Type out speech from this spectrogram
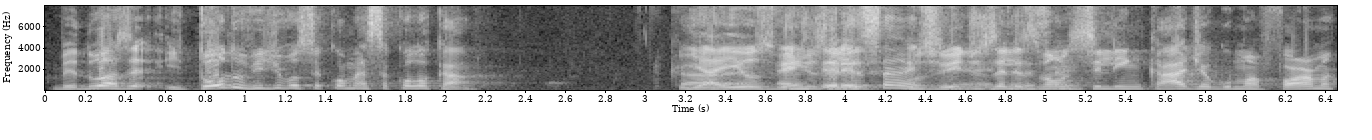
Bedu AZ e todo vídeo você começa a colocar. Cara, e aí os é vídeos, é eles, os vídeos é eles vão se linkar de alguma forma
